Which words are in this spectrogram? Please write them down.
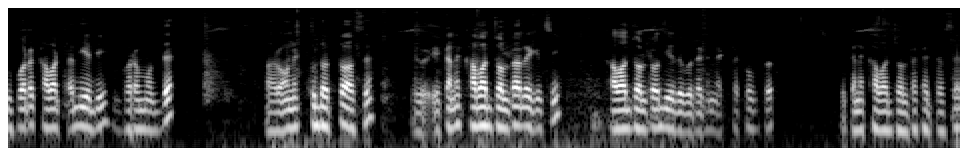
দুপুরে খাবারটা দিয়ে দিই ঘরের মধ্যে। আর অনেক ক্ষুধার্ত আছে। এখানে খাবার জলটা রেখেছি। খাবার জলটাও দিয়ে দেবো, দেখেন একটা কবুতর। এখানে খাবার জলটা খাইতেছে।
